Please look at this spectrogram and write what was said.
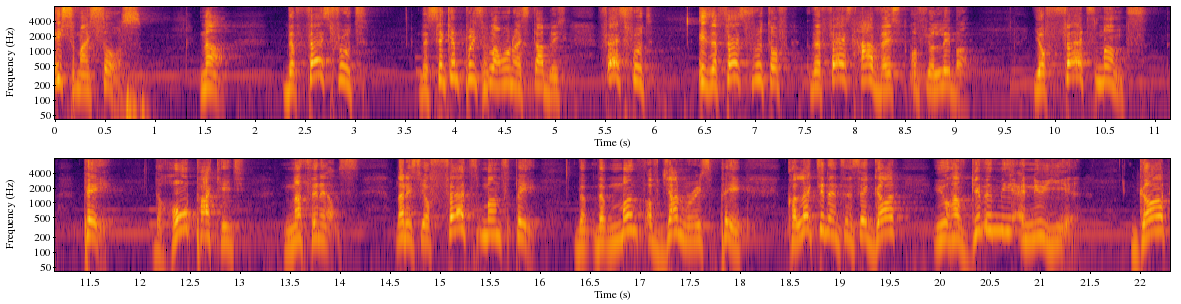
is my source. Now, the first fruit, the second principle I want to establish, first fruit is the first fruit of the first harvest of your labor. Your first month's pay, the whole package, nothing else. That is your first month's pay, the, the month of January's pay, collecting and say, God, you have given me a new year. God,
